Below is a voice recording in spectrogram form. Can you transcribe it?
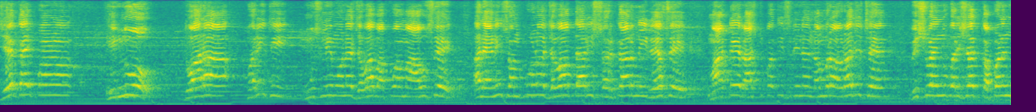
જે કંઈ પણ હિન્દુઓ દ્વારા ફરીથી મુસ્લિમોને જવાબ આપવામાં આવશે અને એની સંપૂર્ણ જવાબદારી સરકારની રહેશે. માટે રાષ્ટ્રપતિશ્રીને નમ્ર અરજ છે. વિશ્વ હિન્દુ પરિષદ કપડ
